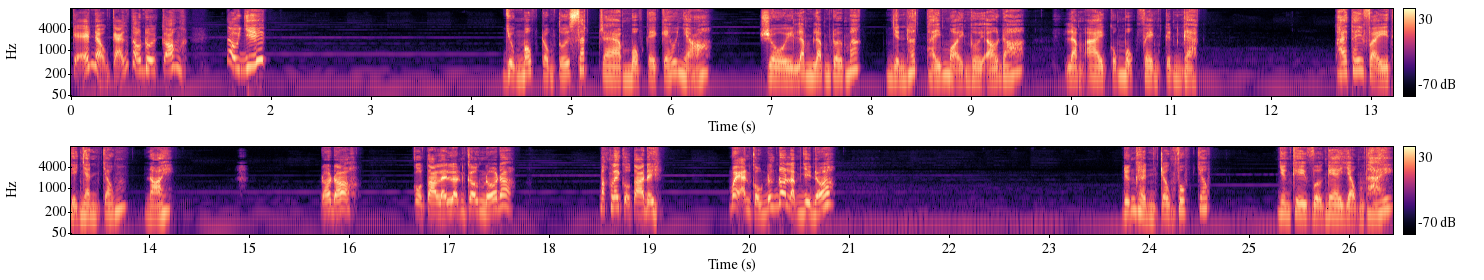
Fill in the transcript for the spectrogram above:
Kẻ nào cản tao nuôi con Tao giết. Dùng móc trong túi sách ra một cây kéo nhỏ Rồi lâm lâm đôi mắt Nhìn hết thảy mọi người ở đó Làm ai cũng một phen kinh ngạc. Thái thấy vậy thì nhanh chóng nói Đó đó Cô ta lại lên cơn nữa đó. Bắt lấy cô ta đi. Mấy anh còn đứng đó làm gì nữa? Đứng hình trong phút chốc Nhưng khi vừa nghe giọng Thái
